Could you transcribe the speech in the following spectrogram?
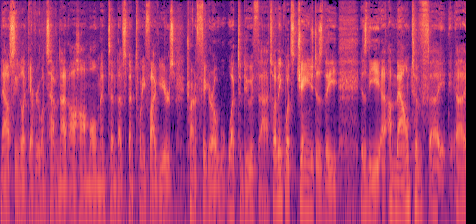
now it seems like everyone's having that aha moment, and I've spent 25 years trying to figure out what to do with that. So I think what's changed is the is the amount of uh, uh,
